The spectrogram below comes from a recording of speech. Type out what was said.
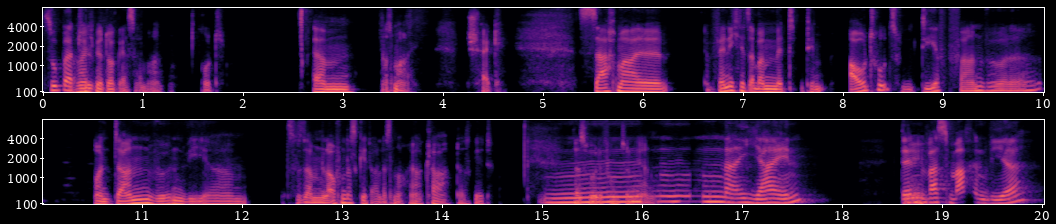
Super Typ. Hör ich mir Doc Esser mal an. Gut. Ähm, das mache ich. Check. Sag mal, wenn ich jetzt aber mit dem Auto zu dir fahren würde, und dann würden wir zusammen laufen. Das geht alles noch. Ja, klar, das geht. Das würde funktionieren. Nein. Denn nee. was machen wir?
